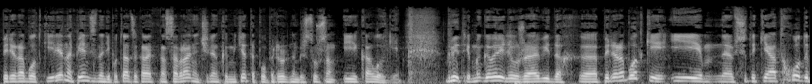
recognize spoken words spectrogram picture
переработке, Елена Пензина, депутат законодательного собрания, член комитета по природным ресурсам и экологии. Дмитрий, мы говорили уже о видах переработки, и все-таки отходы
